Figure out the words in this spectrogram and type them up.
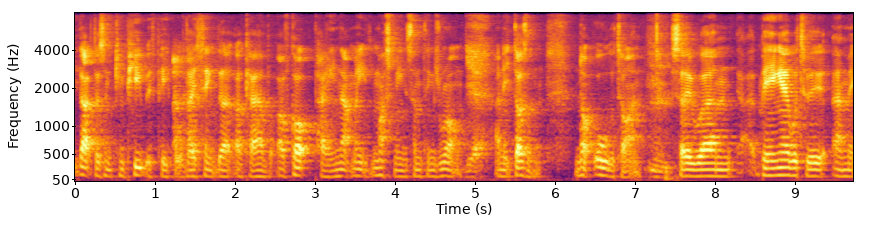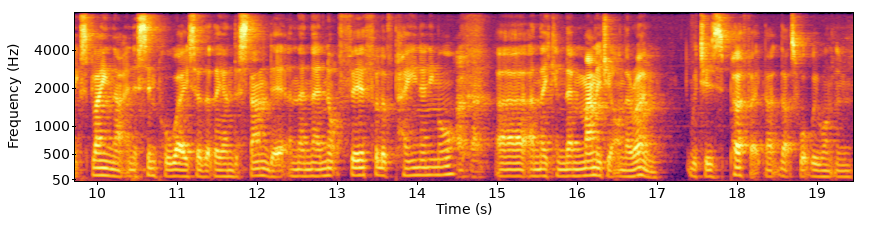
that doesn't compute with people. They think that okay, I've, I've got pain. That mean, must mean something's wrong, Yeah. and it doesn't. Not all the time. Mm. So um, being able to um, explain that in a simple way so that they understand it, and then they're not fearful of pain anymore, Okay. uh, and they can then manage it on their own, which is perfect. That, that's what we want them.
